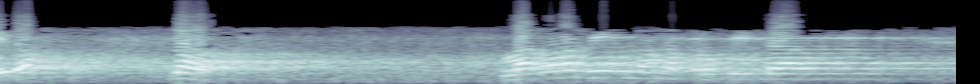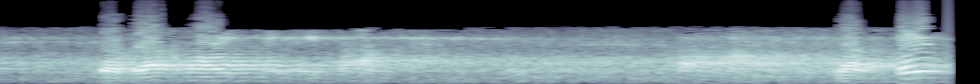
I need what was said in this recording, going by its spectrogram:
Di ba? Now, maraming mga propita sa dahay ng Isaac. Now, first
